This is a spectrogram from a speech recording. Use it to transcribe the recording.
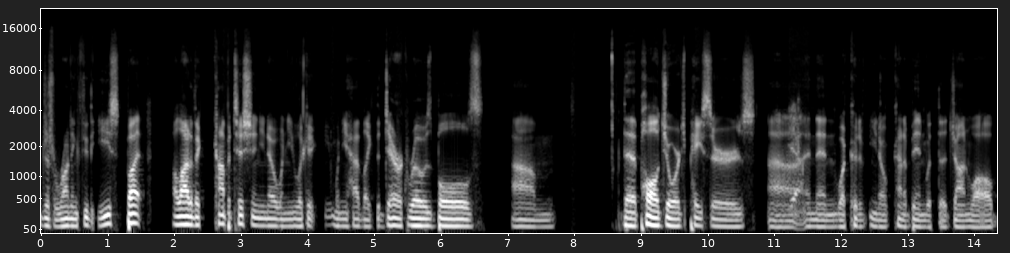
just running through the East, but a lot of the competition, you know, when you look at when you had like the Derrick Rose Bulls, um, the Paul George Pacers, uh, Yeah. and then what could have you know kind of been with the John Wall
